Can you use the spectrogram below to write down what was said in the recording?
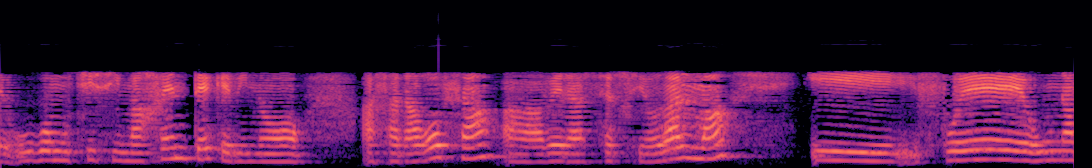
eh, hubo muchísima gente que vino a Zaragoza a ver a Sergio Dalma y fue una,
